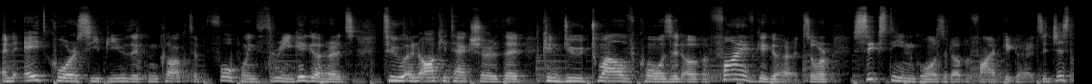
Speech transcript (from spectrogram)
an 8-core CPU that can clock to 4.3 gigahertz to an architecture that can do 12 cores at over 5 gigahertz or 16 cores at over 5 gigahertz. It just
